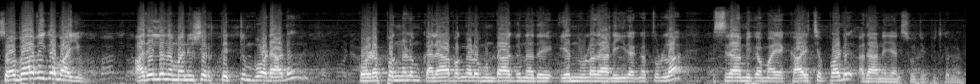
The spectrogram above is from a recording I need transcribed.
സ്വാഭാവികമായും അതിൽ നിന്ന് മനുഷ്യർ തെറ്റുമ്പോഴാണ് കുഴപ്പങ്ങളും കലാപങ്ങളും ഉണ്ടാകുന്നത് എന്നുള്ളതാണ് ഈ രംഗത്തുള്ള ഇസ്ലാമികമായ കാഴ്ചപ്പാട്. അതാണ് ഞാൻ സൂചിപ്പിക്കുന്നത്.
